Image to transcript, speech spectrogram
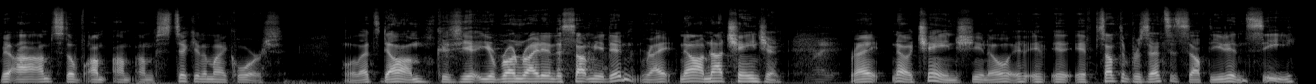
But I- I'm still, I'm, I'm, I'm sticking to my course. Well, that's dumb because you, you run right into something you didn't, right? No, I'm not changing, Right. right? No, change, you know, if, if, if something presents itself that you didn't see,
